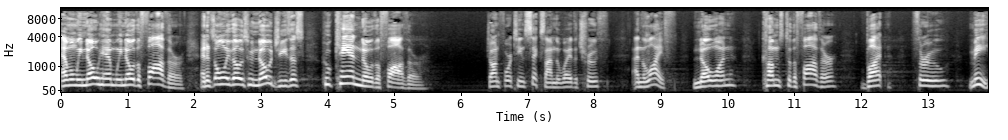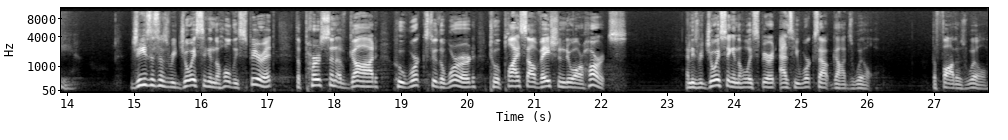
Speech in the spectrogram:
And when we know him, we know the Father. And it's only those who know Jesus who can know the Father. John 14, 6, I'm the way, the truth, and the life. No one comes to the Father but through me. Jesus is rejoicing in the Holy Spirit, the person of God who works through the Word to apply salvation to our hearts. And he's rejoicing in the Holy Spirit as he works out God's will. the Father's will.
